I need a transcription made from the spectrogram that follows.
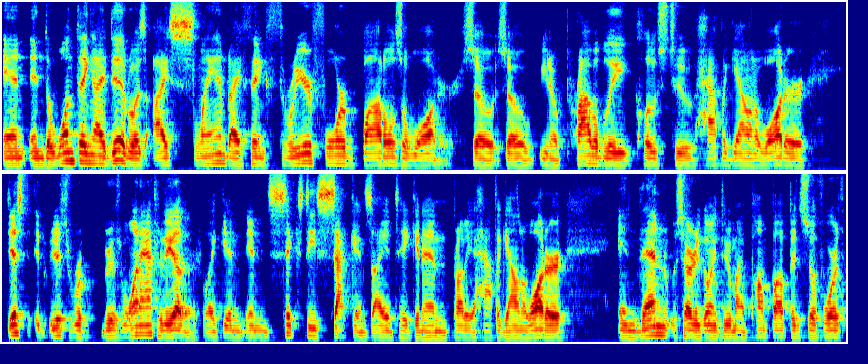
and and the one thing I did was I slammed I think three or four bottles of water. So so you know probably close to half a gallon of water. Just just just one after the other. Like in in 60 seconds, I had taken in probably a half a gallon of water, and then started going through my pump up and so forth.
